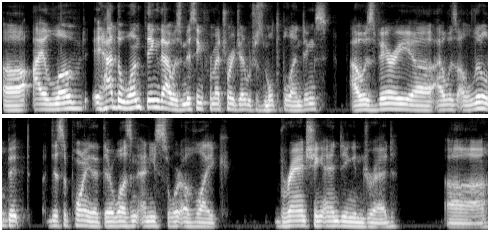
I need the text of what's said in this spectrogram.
Uh, I loved it. Had the one thing that I was missing from Metroid Dread, which was multiple endings. I was very uh, I was a little bit disappointed that there wasn't any sort of like branching ending in Dread. Uh,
